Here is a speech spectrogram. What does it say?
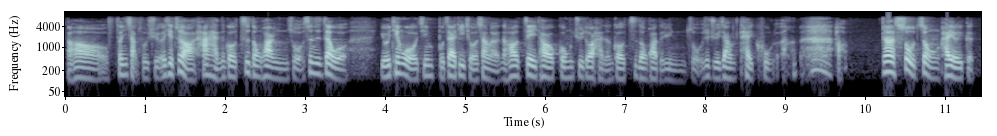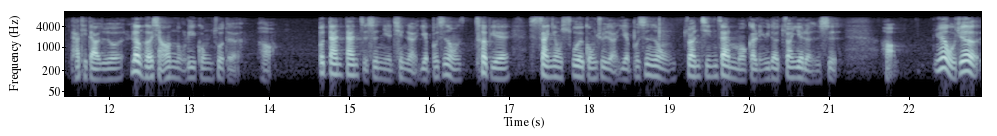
然后分享出去，而且最好它还能够自动化运作，甚至在我有一天我已经不在地球上了，然后这一套工具都还能够自动化的运作，我就觉得这样太酷了。好，那受众还有一个他提到就是说，任何想要努力工作的人，好、不单单只是年轻人，也不是那种特别善用数位工具的，也不是那种专精在某个领域的专业人士。好，因为我觉得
